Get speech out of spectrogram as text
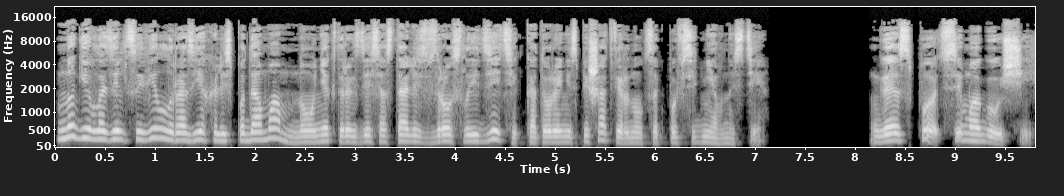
Многие владельцы вилл разъехались по домам, но у некоторых здесь остались взрослые дети, которые не спешат вернуться к повседневности. Господь всемогущий,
